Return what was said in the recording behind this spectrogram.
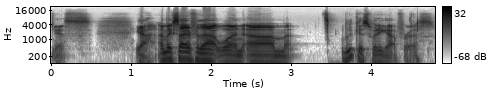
Yes. Yeah, I'm excited for that one. Um, Lucas, what do you got for us?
